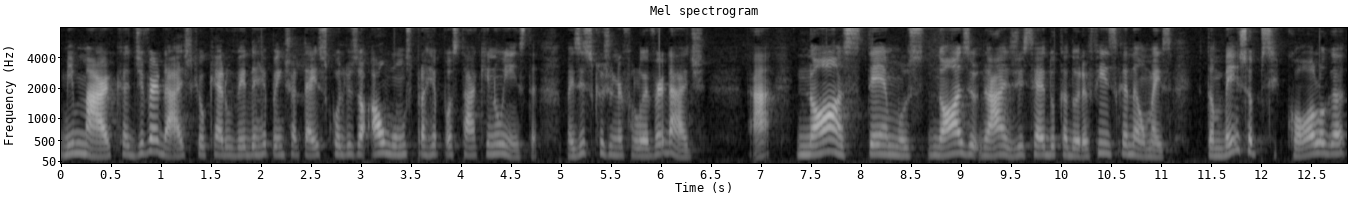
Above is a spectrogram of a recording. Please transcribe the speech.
Me marca de verdade que eu quero ver, de repente até escolho alguns para repostar aqui no Insta. Mas isso que o Júnior falou é verdade. Tá? Nós temos, nós, ah, disse é educadora física, não, mas também sou psicóloga,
